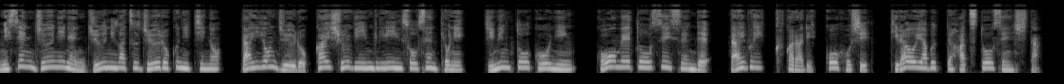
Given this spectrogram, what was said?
2012年12月16日の第46回衆議院議員総選挙に自民党公認、公明党推薦で大ブイックから立候補し、キラを破って初当選した。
